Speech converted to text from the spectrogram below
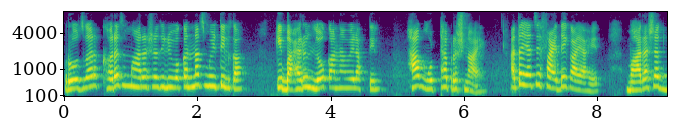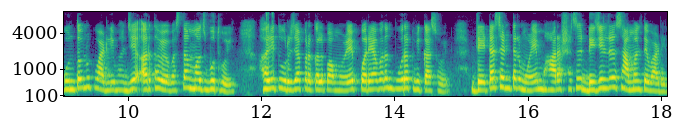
रोजगार खरंच महाराष्ट्रातील युवकांनाच मिळतील का? की बाहेरून लोक आणावे लागतील? हा मोठा प्रश्न आहे. आता याचे फायदे काय आहेत? महाराष्ट्रात गुंतवणूक वाढली म्हणजे अर्थव्यवस्था मजबूत होईल. हरित ऊर्जा प्रकल्पामुळे पर्यावरणपूरक विकास होईल. डेटा सेंटरमुळे महाराष्ट्राचं डिजिटल सामर्थ्य वाढेल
